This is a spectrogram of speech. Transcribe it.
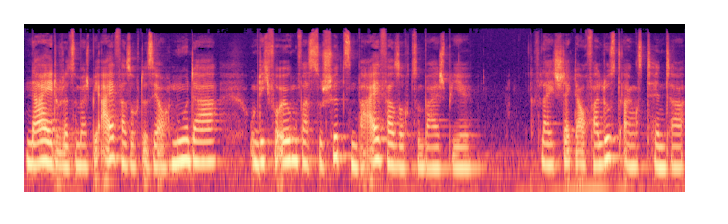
Neid oder zum Beispiel Eifersucht ist ja auch nur da, um dich vor irgendwas zu schützen. Bei Eifersucht zum Beispiel. Vielleicht steckt auch Verlustangst hinter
